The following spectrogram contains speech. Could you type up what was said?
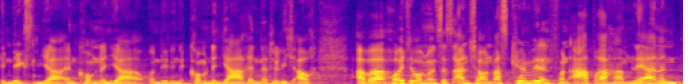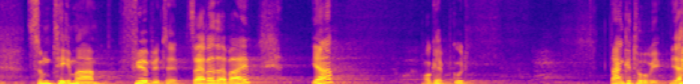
im nächsten Jahr, im kommenden Jahr und in den kommenden Jahren natürlich auch. Aber heute wollen wir uns das anschauen. Was können wir denn von Abraham lernen zum Thema Fürbitte? Seid ihr dabei? Ja? Okay, gut. Danke, Tobi. Ja.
